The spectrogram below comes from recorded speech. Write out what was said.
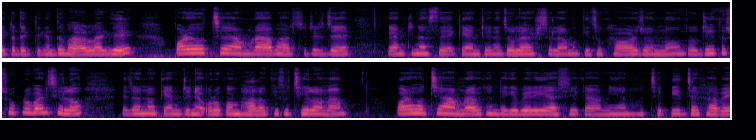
এটা দেখতে কিন্তু ভালো লাগে। পরে হচ্ছে আমরা ভার্সিটির যে ক্যান্টিন আছে, ক্যান্টিনে চলে আসছিলাম কিছু খাওয়ার জন্য। তো যেহেতু শুক্রবার ছিল, এজন্য ক্যান্টিনে ওরকম ভালো কিছু ছিল না। পরে হচ্ছে আমরা ওখান থেকে বেরিয়ে আসি, কারণ নিহান হচ্ছে পিৎজা খাবে।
